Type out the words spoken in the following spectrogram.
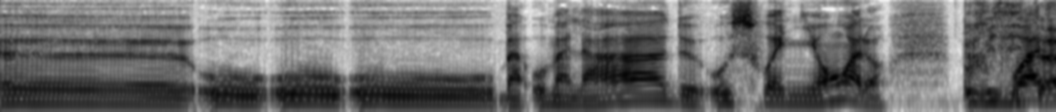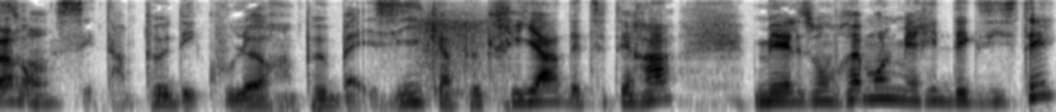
euh, aux, bah, aux, malades, aux soignants. Alors, parfois, hein. c'est un peu des couleurs un peu basiques, un peu criardes, etc. Mais elles ont vraiment le mérite d'exister.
